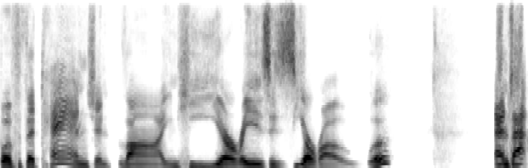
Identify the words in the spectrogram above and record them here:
of the tangent line here is zero. And that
